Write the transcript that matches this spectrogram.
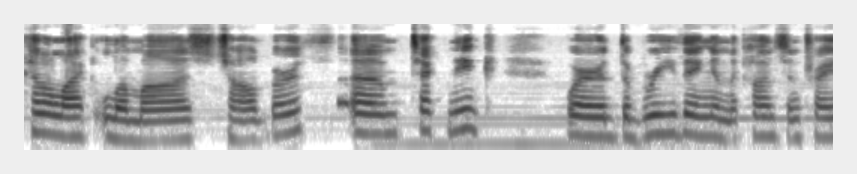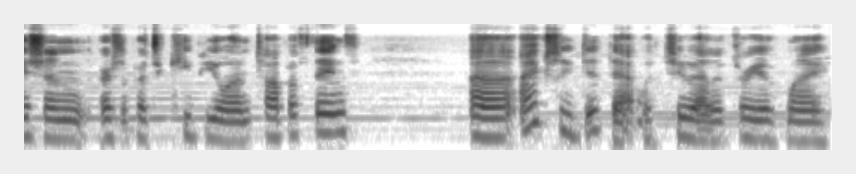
kind of like Lamaze childbirth um, technique, where the breathing and the concentration are supposed to keep you on top of things. Uh, I actually did that with two out of three of my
